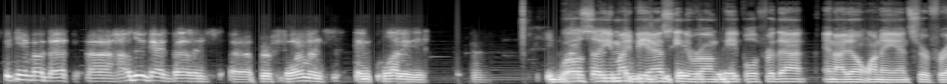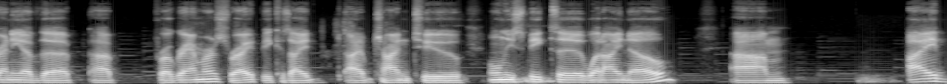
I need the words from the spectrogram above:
speaking about that, uh, how do you guys balance uh, performance and quality? Well so you might be asking the wrong people for that and i don't want to answer for any of the uh, programmers right because i i'm trying to only speak to what i know um, i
